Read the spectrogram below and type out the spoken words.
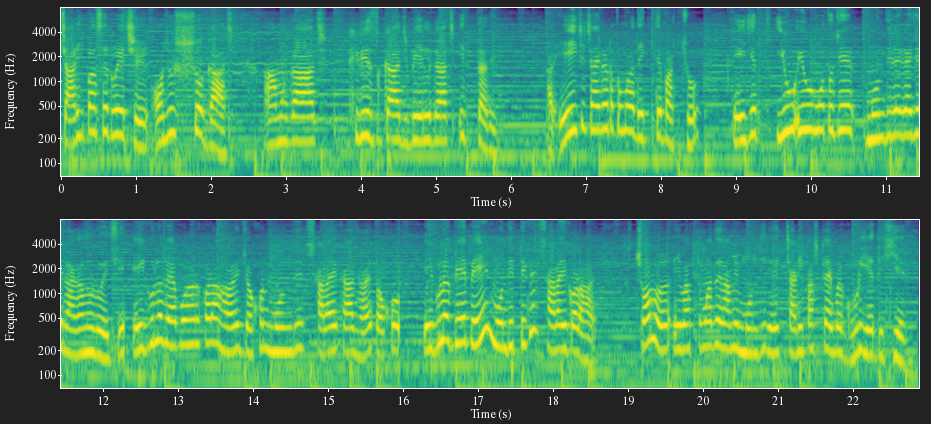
চারিপাশে রয়েছে অজস্র গাছ, আম গাছ, খিরিস গাছ, বেল গাছ ইত্যাদি। আর এই যে জায়গাটা তোমরা দেখতে পাচ্ছ এই যে ইউ ইউ মতো যে মন্দিরের গায়ে যে লাগানো রয়েছে, এইগুলো ব্যবহার করা হয় যখন মন্দির সারাই কাজ হয়, তখন এগুলো বেয়ে বেয়ে মন্দিরটিকে সারাই করা হয়। চলো, এবার তোমাদের আমি মন্দিরের চারিপাশটা একবার ঘুরিয়ে দেখিয়ে দিই।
